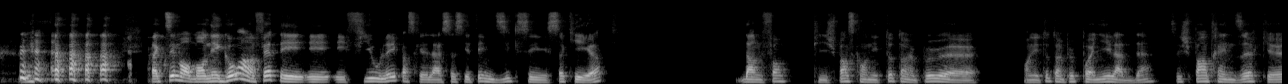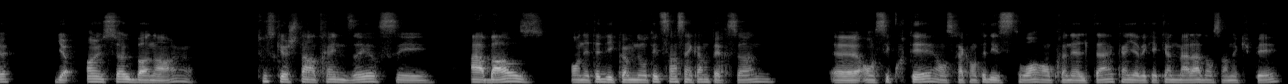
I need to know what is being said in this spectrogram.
fait que, tu sais, mon, mon, ego, en fait, est, est, fuelé parce que la société me dit que c'est ça qui est hot, dans le fond. Puis je pense qu'on est tous un peu, euh, on est tous un peu poignés là-dedans. je ne suis pas en train de dire qu'il y a un seul bonheur. Tout ce que je suis en train de dire, c'est à base, on était des communautés de 150 personnes. Euh, on s'écoutait, on se racontait des histoires, on prenait le temps. Quand il y avait quelqu'un de malade, on s'en occupait.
